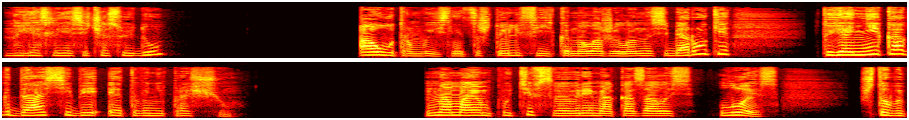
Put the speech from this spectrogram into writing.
Но если я сейчас уйду, а утром выяснится, что эльфийка наложила на себя руки, то я никогда себе этого не прощу. На моем пути в свое время оказалась Лоис, чтобы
